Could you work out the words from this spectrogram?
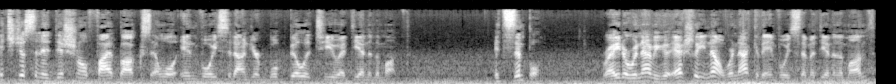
it's just an additional five bucks and we'll invoice it on your, we'll bill it to you at the end of the month. It's simple, right? Or we're not actually, no, we're not going to invoice them at the end of the month.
